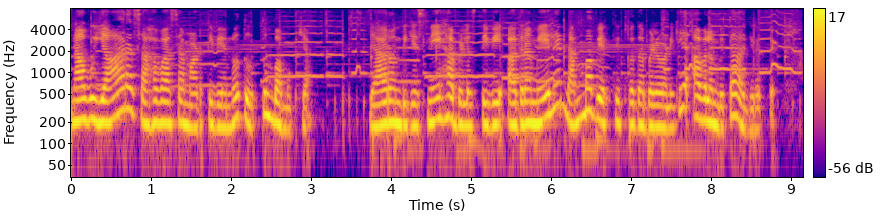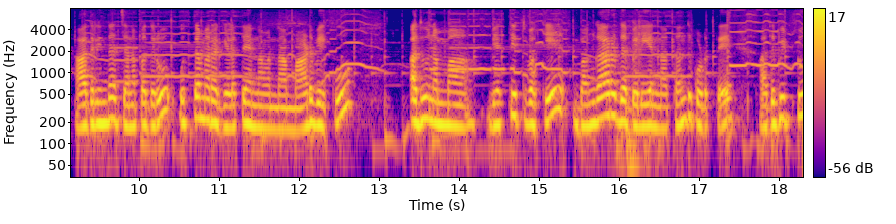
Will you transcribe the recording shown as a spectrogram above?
ನಾವು ಯಾರ ಸಹವಾಸ ಮಾಡ್ತೀವಿ ಅನ್ನೋದು ತುಂಬ ಮುಖ್ಯ. ಯಾರೊಂದಿಗೆ ಸ್ನೇಹ ಬೆಳೆಸ್ತೀವಿ ಅದರ ಮೇಲೆ ನಮ್ಮ ವ್ಯಕ್ತಿತ್ವದ ಬೆಳವಣಿಗೆ ಅವಲಂಬಿತ ಆಗಿರುತ್ತೆ. ಆದ್ದರಿಂದ ಜನಪದರು ಉತ್ತಮರ ಗೆಳತೆಯನ್ನವನ್ನು ಮಾಡಬೇಕು. ಅದು ನಮ್ಮ ವ್ಯಕ್ತಿತ್ವಕ್ಕೆ ಬಂಗಾರದ ಬೆಲೆಯನ್ನು ತಂದುಕೊಡುತ್ತೆ ಅದು ಬಿಟ್ಟು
